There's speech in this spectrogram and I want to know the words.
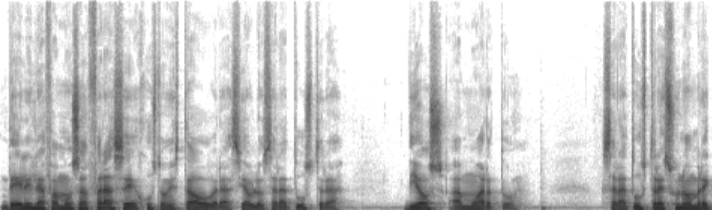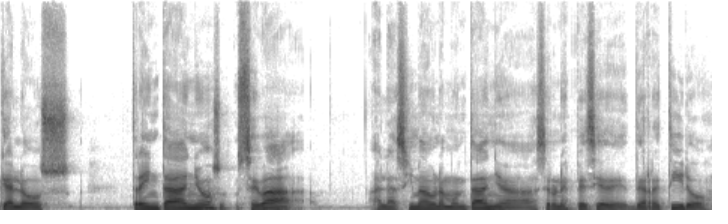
De él es la famosa frase, justo en esta obra, si habló Zaratustra, Dios ha muerto. Zaratustra es un hombre que a los 30 años se va a la cima de una montaña a hacer una especie de, de retiro,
